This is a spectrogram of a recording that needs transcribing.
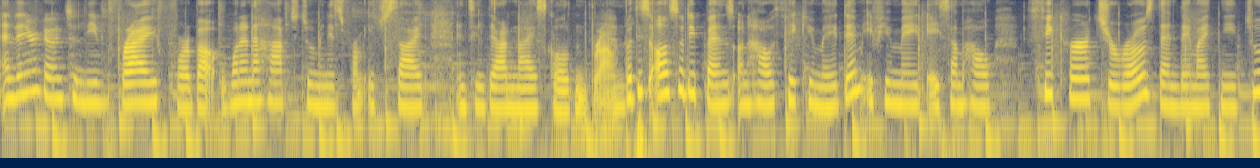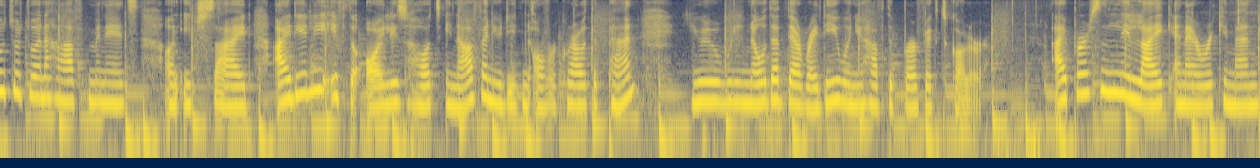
and then you're going to leave fry for about one and a half to two minutes from each side until they are nice golden brown. But this also depends on how thick you made them. If you made a somehow thicker churros then they might need two to two and a half minutes on each side. Ideally if the oil is hot enough and you didn't overcrowd the pan you will know that they're ready when you have the perfect color I personally like and I recommend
